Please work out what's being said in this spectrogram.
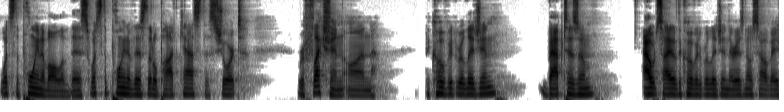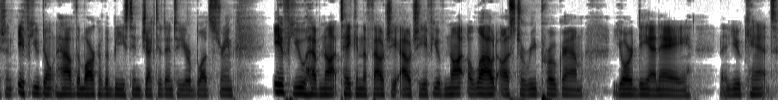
What's the point of all of this? What's the point of this little podcast, this short reflection on the COVID religion, baptism, outside of the COVID religion, there is no salvation. If you don't have the mark of the beast injected into your bloodstream, if you have not taken the Fauci ouchie, if you have not allowed us to reprogram your DNA, then you can't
